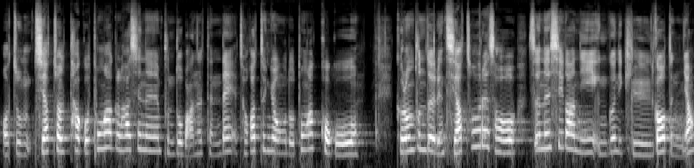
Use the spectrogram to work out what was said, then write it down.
어, 좀 지하철 타고 통학을 하시는 분도 많을 텐데 저 같은 경우도 통학하고 그런 분들은 지하철에서 쓰는 시간이 은근히 길거든요.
